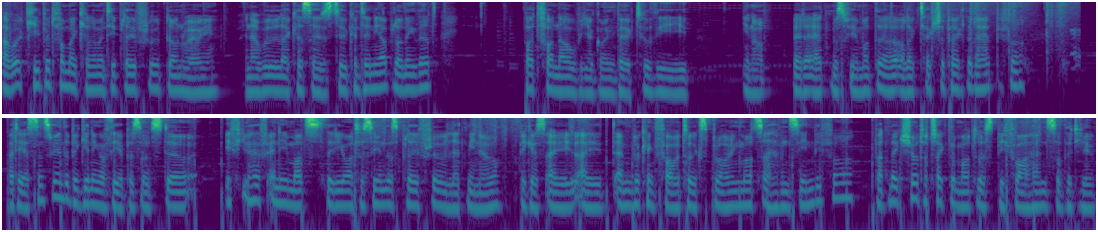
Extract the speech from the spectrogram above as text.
I will keep it for my Calamity playthrough, don't worry. And I will, like I said, still continue uploading that. But for now we are going back to the, you know, better atmosphere mod uh, or like texture pack that I had before. But yeah, since we're in the beginning of the episode still, if you have any mods that you want to see in this playthrough, let me know, because I, I am looking forward to exploring mods I haven't seen before. But make sure to check the mod list beforehand so that you,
